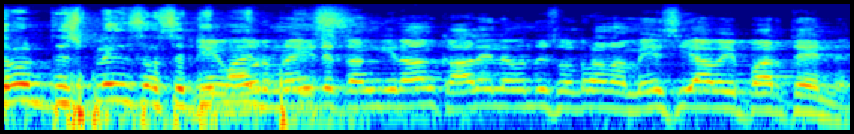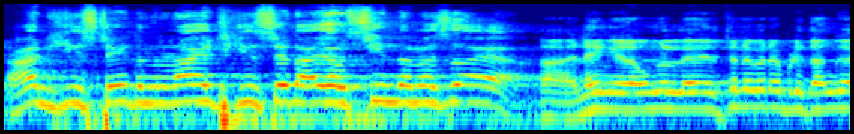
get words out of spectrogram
turn this place as a நீ divine ஒரு நைட்டு place. தங்கினான் காலையில வந்து சொல்றான் நான் மேசியாவை பார்த்தேன் And he stayed in the night, he said, I have seen the Messiah. நீங்க உங்கள எத்தனை பேர் அப்படி தங்க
